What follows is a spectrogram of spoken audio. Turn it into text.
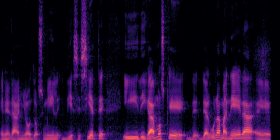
en el año 2017 y digamos que de, alguna manera eh,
